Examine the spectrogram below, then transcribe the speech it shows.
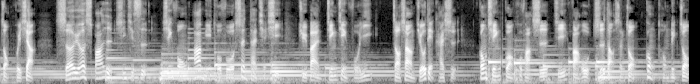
总会相。十二月二十八日星期四，新逢阿弥陀佛圣诞前夕，举办精进佛衣。早上九点开始，恭请广护法师及法务指导僧众共同领众。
